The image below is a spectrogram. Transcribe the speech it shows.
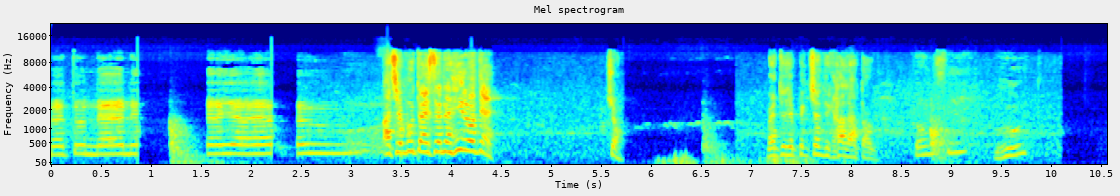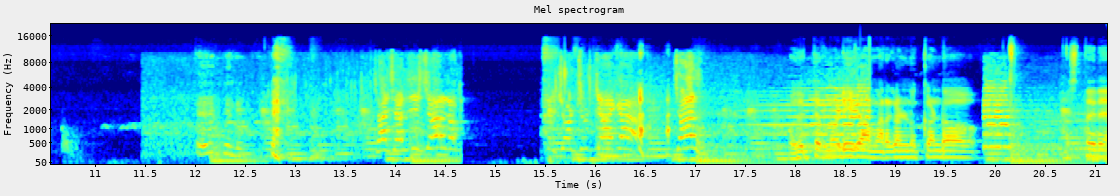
मैं तो नया नया ही आया हूँ अच्छे भूत ऐसे नहीं रोते चो मैं तुझे पिक्चर दिखा लाता हूँ कौन सी भूत एक मिनट चल जल्दी चल शॉट छूट जाएगा चल ಬದುಕ್ತಾರೆ ನೋಡಿ ಈಗ ಮರಗಳು ನುಕ್ಕೊಂಡು ಮಸ್ತ್ ಇದೆ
